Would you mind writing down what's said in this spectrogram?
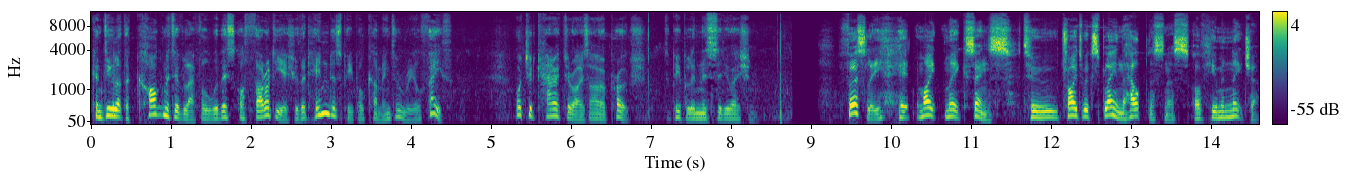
can deal at the cognitive level with this authority issue that hinders people coming to real faith? What should characterise our approach to people in this situation? Firstly, it might make sense to try to explain the helplessness of human nature.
